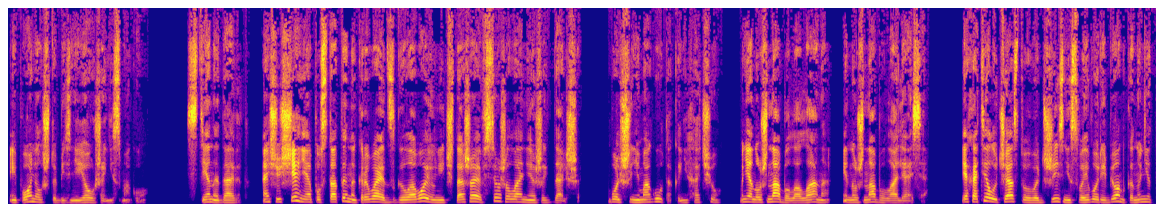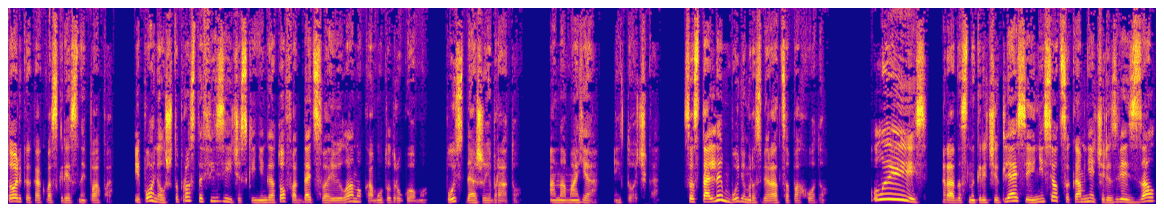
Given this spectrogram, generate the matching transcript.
и понял, что без нее уже не смогу. Стены давят. Ощущение пустоты накрывает с головой, уничтожая все желание жить дальше. Больше не могу, так и не хочу. Мне нужна была Лана и нужна была Ляся. Я хотел участвовать в жизни своего ребенка, но не только как воскресный папа. И понял, что просто физически не готов отдать свою Илану кому-то другому, пусть даже и брату. Она моя и точка. С остальным будем разбираться по ходу. «Лысь!» — радостно кричит Ляся и несется ко мне через весь зал,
